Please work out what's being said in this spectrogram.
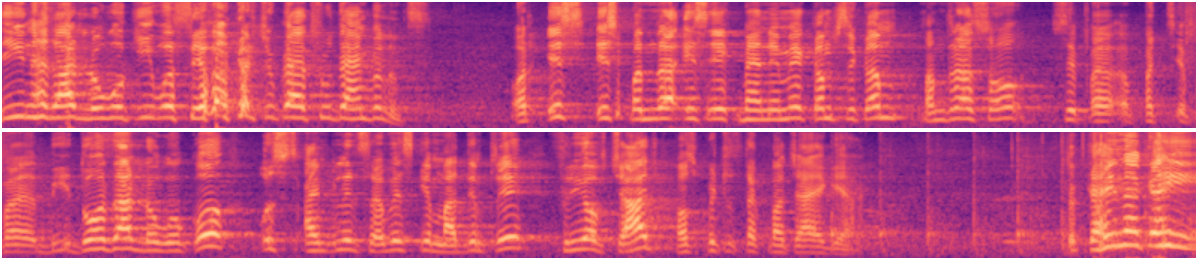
तीन हज़ार लोगों की वो सेवा कर चुका है थ्रू द एंबुलेंस और इस इस पंद्रह, इस एक महीने में कम से कम पंद्रह सौ से दो हज़ार लोगों को उस एंबुलेंस सर्विस के माध्यम से फ्री ऑफ़ चार्ज हॉस्पिटल तक पहुँचाया गया। तो कहीं ना कहीं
